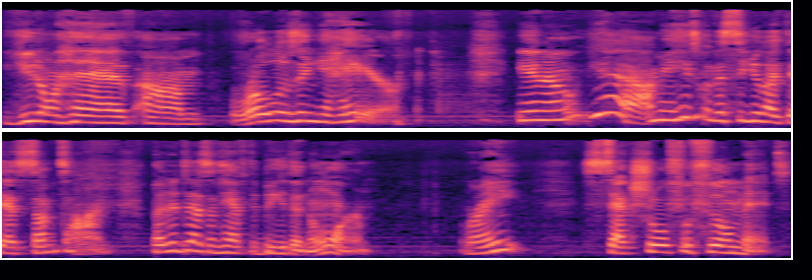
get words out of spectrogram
you don't have um, rollers in your hair? You know? Yeah i mean he's going to see you like that sometime but it doesn't have to be the norm right? Sexual fulfillment.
